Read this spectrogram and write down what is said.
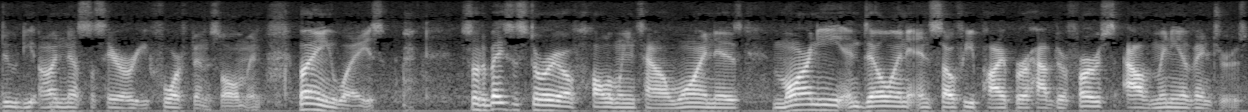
do the unnecessary fourth installment. But anyways, so the basic story of Halloween Town One is Marnie and Dylan and Sophie Piper have their first out of many adventures.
